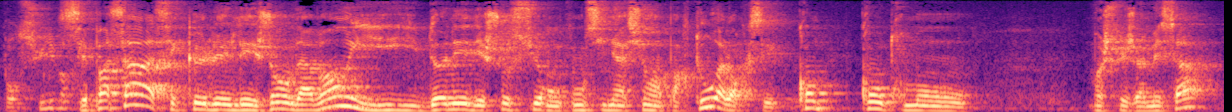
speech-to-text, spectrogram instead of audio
pour suivre? C'est pas ça, c'est que les, les gens d'avant, ils, ils donnaient des chaussures en consignation à partout, alors que c'est com- contre mon. Moi, je fais jamais ça.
